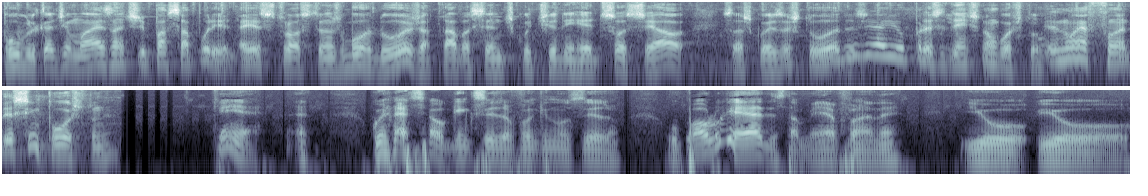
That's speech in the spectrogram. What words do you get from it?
pública demais antes de passar por ele. Aí esse troço transbordou, já estava sendo discutido em rede social, essas coisas todas, e aí o presidente não gostou. Ele não é fã desse imposto, né? Quem é? Conhece alguém que seja fã que não seja? O Paulo Guedes também é fã, né? E o, e o,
